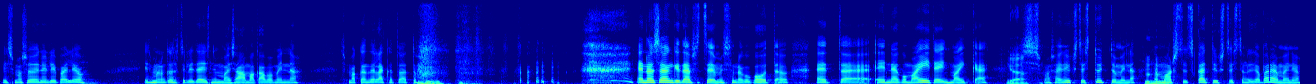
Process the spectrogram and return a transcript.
ja siis ma söön ülipalju ja siis mul on kõht ülitäis, nüüd ma ei saa magama minna. siis ma hakkan telekat vaatama. ja no see ongi täpselt see, mis on nagu kohutav, et äh, enne kui ma ei teinud maike, jaa. siis ma sain üksteist tuttu minna mm -hmm. ja Mhm. mu arst ütles ka, et üksteist on kõige parem, onju.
